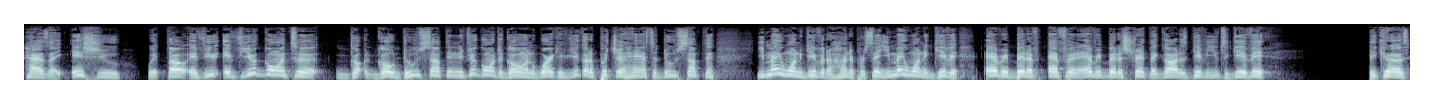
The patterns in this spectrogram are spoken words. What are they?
has an issue with though if you if you're going to go, go do something, if you're going to go and work, if you're going to put your hands to do something, you may want to give it 100%. You may want to give it every bit of effort and every bit of strength that God has given you to give it. Because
